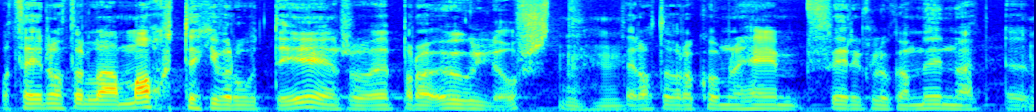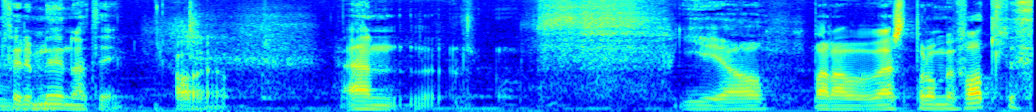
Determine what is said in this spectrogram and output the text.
og þeir náttúrulega máttu ekki vera úti eins og er bara augljóst. Þeir áttu að vera komin heim fyrir klukka miðnætt, fyrir miðnætti. Já, já, En já, bara vestbrómi fallið.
